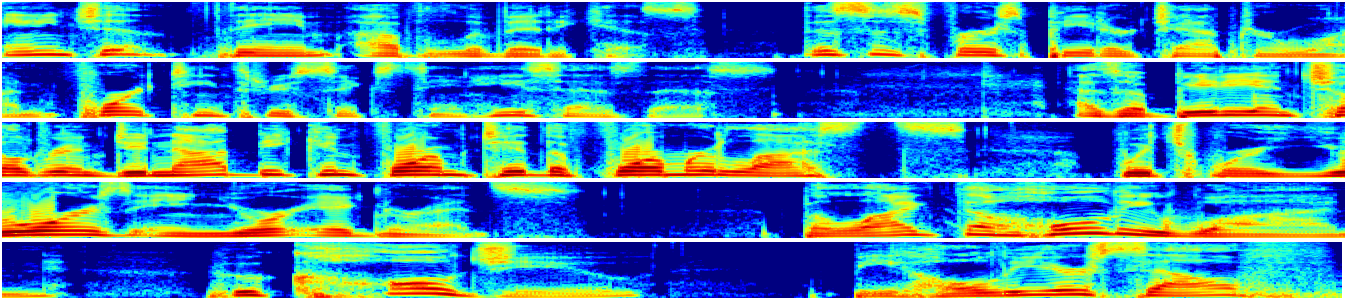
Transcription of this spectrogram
ancient theme of Leviticus. This is 1 Peter chapter 1, 14 through 16. He says this As obedient children, do not be conformed to the former lusts which were yours in your ignorance. But like the Holy One who called you, be holy yourself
